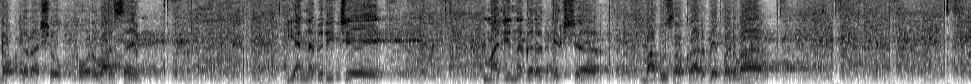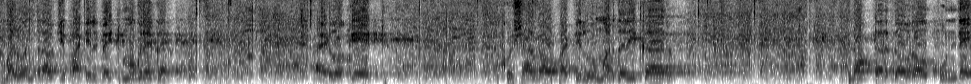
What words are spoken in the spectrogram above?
doctor Ashok Korwar saheb या नगरीचे माजी नगराध्यक्ष बाबू सावकार Debadwar Balwantraoji Patil Betmogrekar advocate Khushalrao Patil Umardarikar doctor Gaurav Punde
